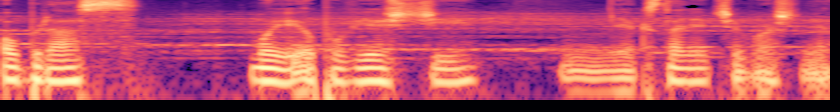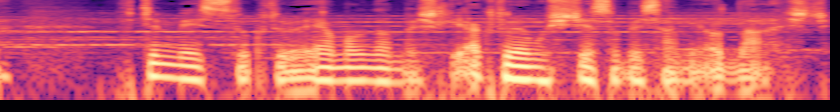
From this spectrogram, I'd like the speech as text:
obraz mojej opowieści, jak staniecie właśnie w tym miejscu, które ja mam na myśli, a które musicie sobie sami odnaleźć.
